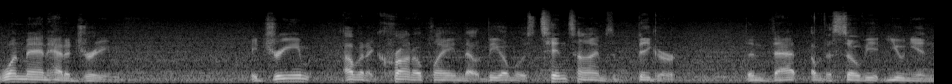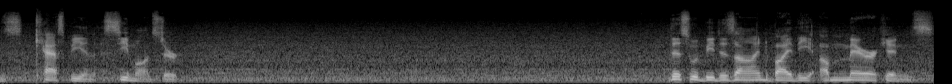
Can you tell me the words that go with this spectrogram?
one man had a dream. A dream of an ekranoplane that would be almost 10 times bigger than that of the Soviet Union's Caspian Sea Monster. This would be designed by the Americans.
